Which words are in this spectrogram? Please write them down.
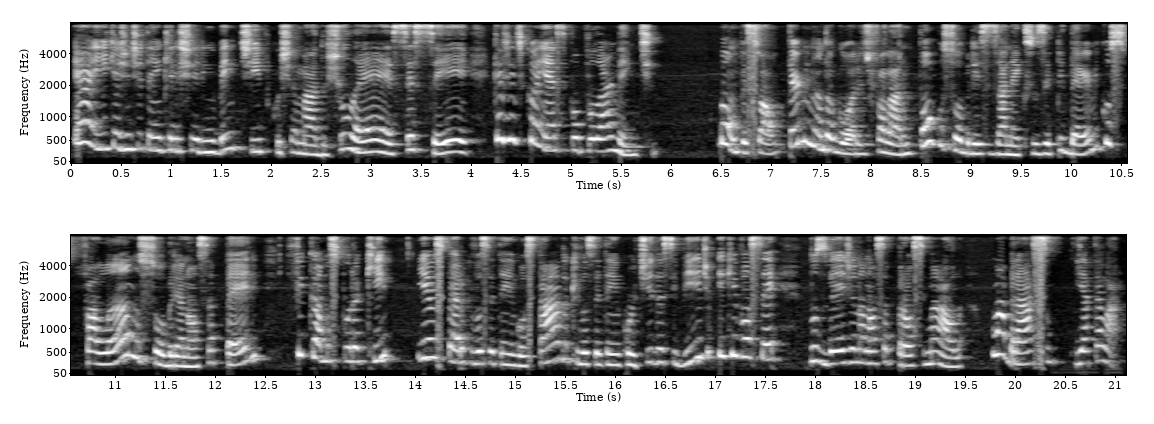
É aí que a gente tem aquele cheirinho bem típico chamado chulé, CC, que a gente conhece popularmente. Bom, pessoal, terminando agora de falar um pouco sobre esses anexos epidérmicos, falamos sobre a nossa pele, ficamos por aqui e eu espero que você tenha gostado, que você tenha curtido esse vídeo e que você nos veja na nossa próxima aula. Um abraço e até lá!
